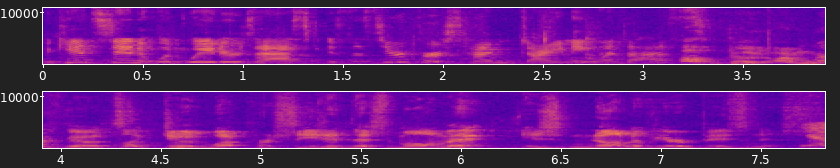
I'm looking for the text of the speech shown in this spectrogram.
I can't stand it when waiters ask, "Is this your first time dining with us?" Oh, dude, I'm with you. It's like, dude, what preceded this moment is none of your business. Yeah,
